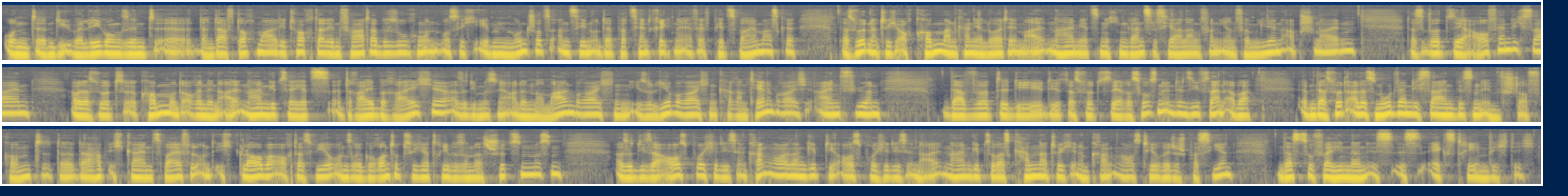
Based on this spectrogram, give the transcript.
Und ähm, die Überlegungen sind, äh, dann darf doch mal die Tochter den Vater besuchen und muss sich eben einen Mundschutz anziehen und der Patient kriegt eine FFP2-Maske. Das wird natürlich auch kommen. Man kann ja Leute im Altenheim jetzt nicht ein ganzes Jahr lang von ihren Familien abschneiden. Das wird sehr aufwendig sein, aber das wird äh, kommen. Und auch in den Altenheimen gibt es ja jetzt äh, drei Bereiche. Also die müssen ja alle einen normalen Bereich, einen Isolierbereich, einen Quarantänebereich einführen. Da wird äh, die, die, das wird sehr ressourcenintensiv sein, aber ähm, das wird alles notwendig sein, bis ein Impfstoff kommt. Da, da habe ich keinen Zweifel und ich glaube auch, dass wir unsere Gerontopsychiatrie besonders schützen müssen. Also diese Ausbrüche, die es in Krankenhäusern gibt, die Ausbrüche, die es in Altenheimen gibt, sowas kann natürlich in einem Krankenhaus theoretisch passieren. Das zu verhindern, ist, ist extrem wichtig.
